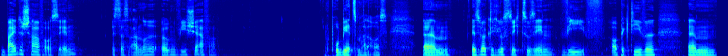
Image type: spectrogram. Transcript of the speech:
beide scharf aussehen, ist das andere irgendwie schärfer. Probiert es mal aus. Ähm, ist wirklich lustig zu sehen, wie Objektive, ähm,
